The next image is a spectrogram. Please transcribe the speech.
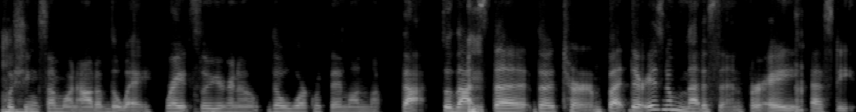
pushing someone out of the way, right? So you're gonna they'll work with them on that. So that's the the term. But there is no medicine for ASD.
